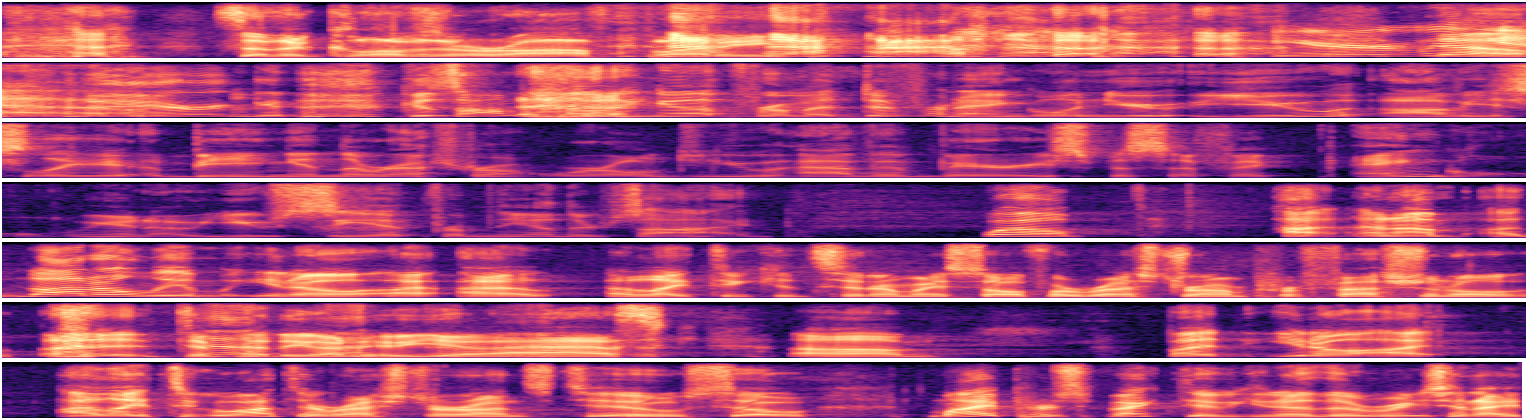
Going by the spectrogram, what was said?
so the gloves are off, buddy. Here we No. go. Because I'm coming up from a different angle, and you, you obviously being in the restaurant world, you have a very specific angle. You know, you see it from the other side. Well, I, and I'm uh, not only, you know, I, I, I like to consider myself a restaurant professional, depending on who you ask. Um, but you know, I I like to go out to restaurants too. So my perspective, you know, the reason I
